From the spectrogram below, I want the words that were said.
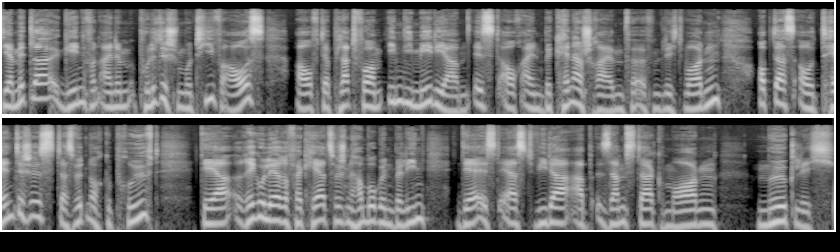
Die Ermittler gehen von einem politischen Motiv aus. Auf der Plattform Indie Media ist auch ein Bekennerschreiben veröffentlicht worden. Ob das authentisch ist, das wird noch geprüft. Der reguläre Verkehr zwischen Hamburg und Berlin, der ist erst wieder ab Samstagmorgen möglich.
